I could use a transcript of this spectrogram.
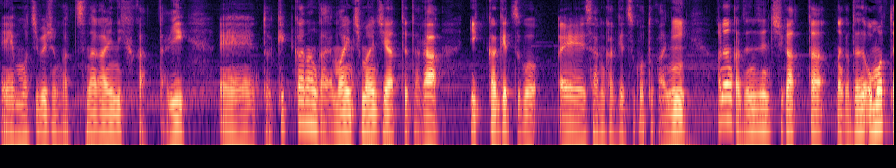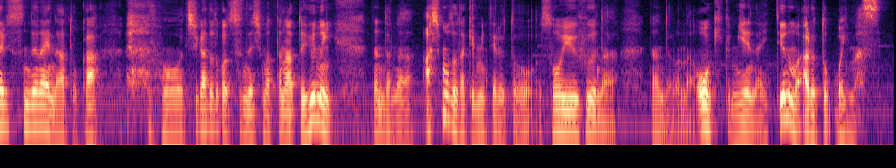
えーモチベーションがつながりにくかったり、えっ、と、結果なんか毎日毎日やってたら、1ヶ月後、えー3ヶ月後とかに、あれなんか全然違った、なんか全然思ったより進んでないなとか、あの違ったところ進んでしまったなというふうに、なんだろうな、足元だけ見てると、そういうふうな、なんだろうな、大きく見えないっていうのもあると思います。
